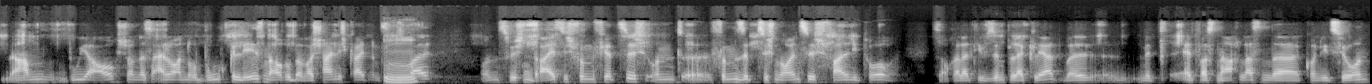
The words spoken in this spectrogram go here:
wir haben du ja auch schon das ein oder andere Buch gelesen, auch über Wahrscheinlichkeiten im Fußball. Mhm. Und zwischen 30, 45 und äh, 75, 90 fallen die Tore. Ist auch relativ simpel erklärt, weil äh, mit etwas nachlassender Kondition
